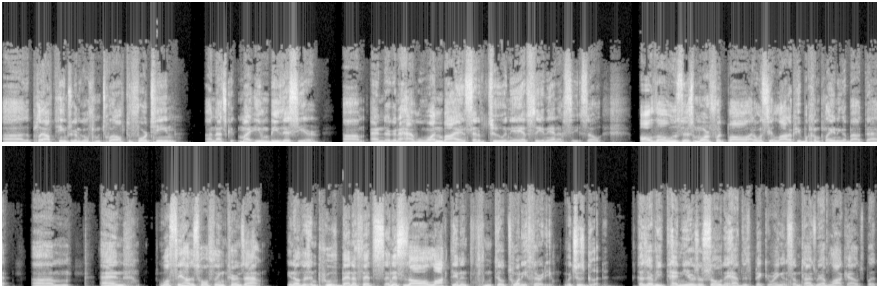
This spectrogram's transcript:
uh, the playoff teams are going to go from 12 to 14, and that's might even be this year. Um, and they're going to have one bye instead of two in the AFC and the NFC. So all those, there's more football. I don't see a lot of people complaining about that. Um, and we'll see how this whole thing turns out. You know, there's improved benefits, and this is all locked in until 2030, which is good because every 10 years or so they have this bickering, and sometimes we have lockouts. But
